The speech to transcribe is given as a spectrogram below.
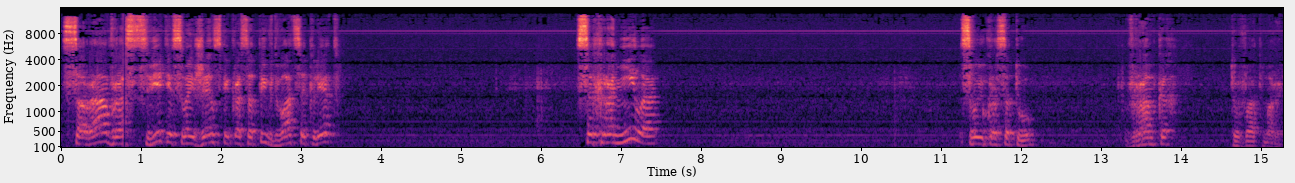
Сара в расцвете своей женской красоты в 20 лет сохранила свою красоту в рамках Туват Мары,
